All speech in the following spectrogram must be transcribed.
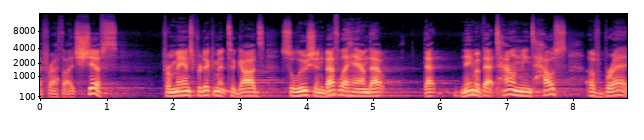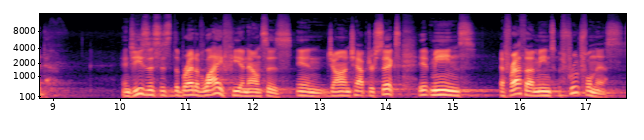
Ephrathah, it shifts from man's predicament to God's solution. Bethlehem, that that name of that town means house of bread. And Jesus is the bread of life, he announces in John chapter 6. It means, Ephrathah means fruitfulness.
